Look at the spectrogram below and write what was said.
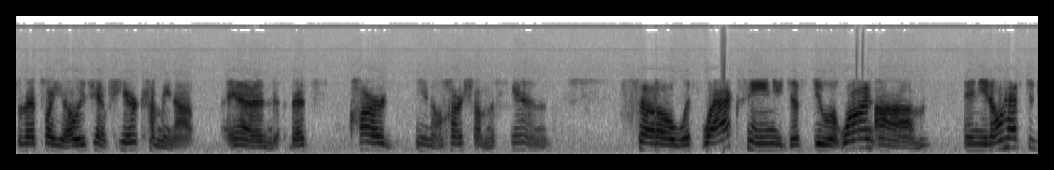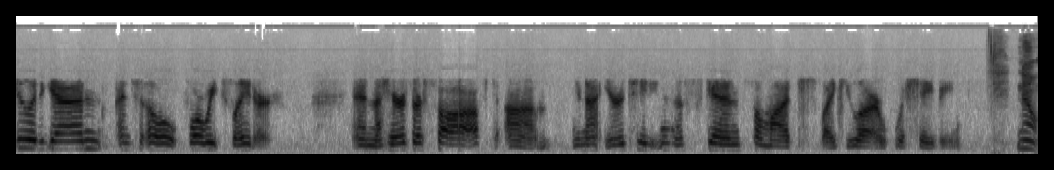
So that's why you always have hair coming up, and that's hard, you know, harsh on the skin. So with waxing, you just do it one, um, and you don't have to do it again until four weeks later. And the hairs are soft. Um, you're not irritating the skin so much like you are with shaving. Now,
